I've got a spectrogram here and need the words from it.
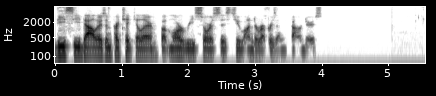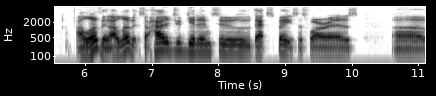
VC dollars in particular, but more resources to underrepresented founders. I love it. I love it. So, how did you get into that space as far as uh,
